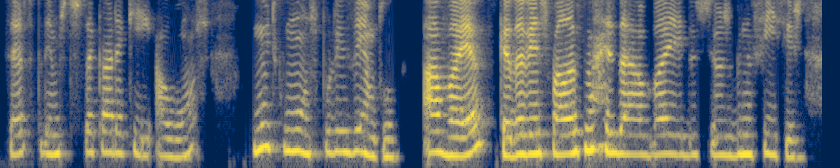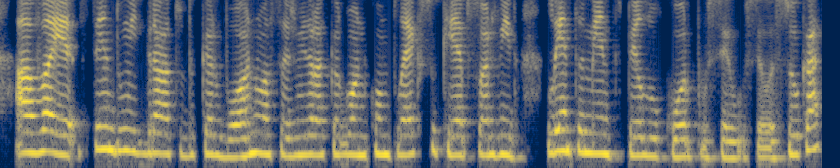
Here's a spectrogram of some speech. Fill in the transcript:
Certo, podemos destacar aqui alguns. Muito comuns, por exemplo, a aveia, cada vez fala-se mais da aveia e dos seus benefícios. A aveia, sendo um hidrato de carbono, ou seja, um hidrato de carbono complexo que é absorvido lentamente pelo corpo, o seu, o seu açúcar.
